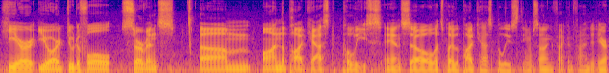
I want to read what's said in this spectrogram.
here, your dutiful servants um, on the podcast Police. And so let's play the podcast Police theme song if I can find it here.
